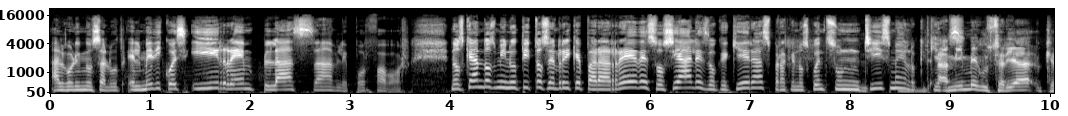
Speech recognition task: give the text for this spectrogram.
Algoritmo Salud. El médico es irreemplazable, por favor. Nos quedan dos minutitos, Enrique, para redes sociales, lo que quieras, para que nos cuentes un chisme, lo que quieras. A mí me gustaría que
